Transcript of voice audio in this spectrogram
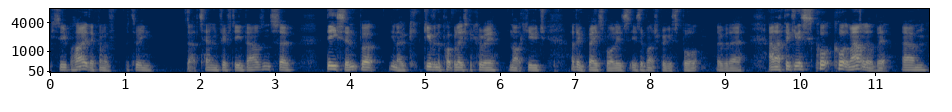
super high. They're kind of between that 10 and 15,000. So decent, but you know, given the population of Korea, not huge. I think baseball is, is a much bigger sport over there, and I think this caught, caught them out a little bit. Um,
